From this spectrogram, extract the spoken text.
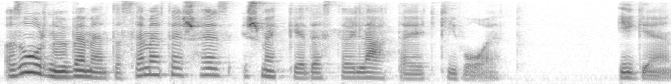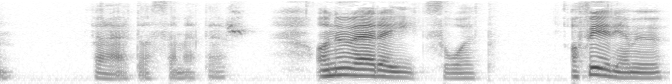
Az úrnő bement a szemeteshez, és megkérdezte, hogy látta egy ki volt. Igen, felelte a szemetes. A nő erre így szólt. A férjem ő,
